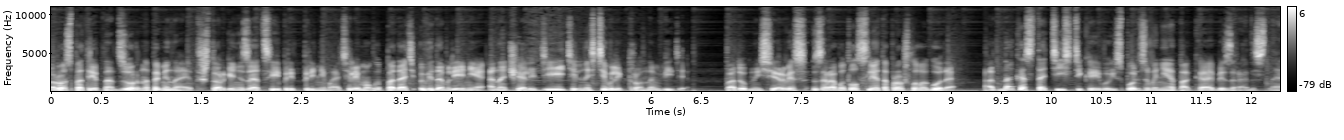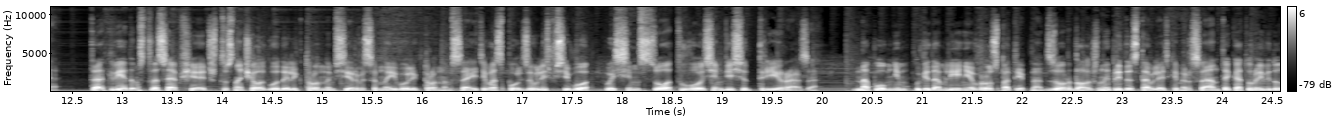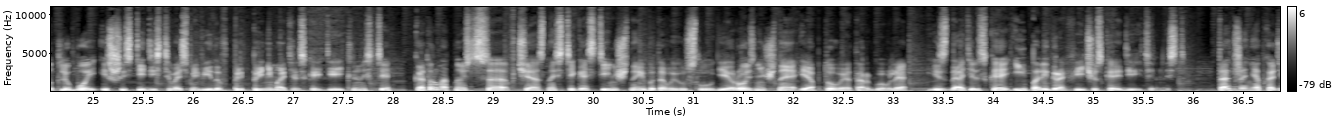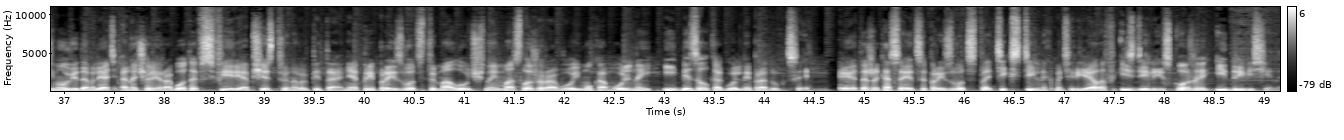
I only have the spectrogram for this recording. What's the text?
Роспотребнадзор напоминает, что организации и предприниматели могут подать уведомление о начале деятельности в электронном виде. Подобный сервис заработал с лета прошлого года, однако статистика его использования пока безрадостная. Так, ведомство сообщает, что с начала года электронным сервисом на его электронном сайте воспользовались всего 883 раза. Напомним, уведомления в Роспотребнадзор должны предоставлять коммерсанты, которые ведут любой из 68 видов предпринимательской деятельности, к которым относятся, в частности, гостиничные и бытовые услуги, розничная и оптовая торговля, издательская и полиграфическая деятельность. Также необходимо уведомлять о начале работы в сфере общественного питания при производстве молочной, масложировой, мукомольной и безалкогольной продукции. Это же касается производства текстильных материалов, изделий из кожи и древесины.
